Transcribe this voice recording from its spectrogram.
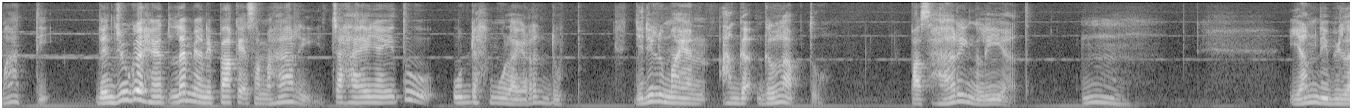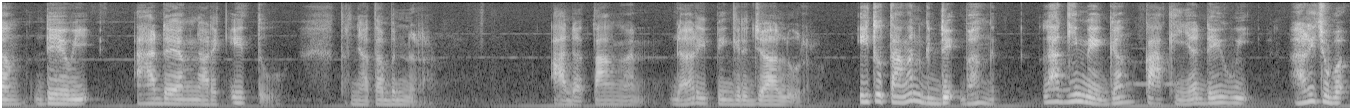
mati. Dan juga headlamp yang dipakai sama Hari, cahayanya itu udah mulai redup. Jadi lumayan agak gelap tuh. Pas Hari ngeliat, hmm, yang dibilang Dewi ada yang narik itu ternyata bener. Ada tangan dari pinggir jalur. Itu tangan gede banget. Lagi megang kakinya Dewi. Hari coba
